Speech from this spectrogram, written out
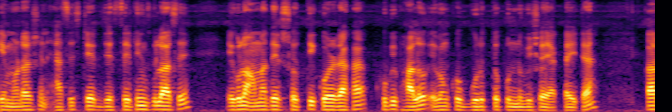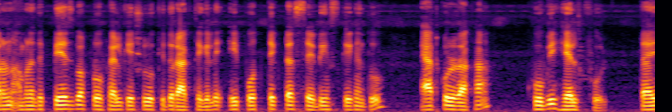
এই মডারেশন অ্যাসিস্টের যে সেটিংসগুলো আছে, এগুলো আমাদের সত্যি করে রাখা খুবই ভালো এবং খুব গুরুত্বপূর্ণ বিষয় একটা এটা। কারণ আমাদের পেজ বা প্রোফাইলকে সুরক্ষিত রাখতে গেলে এই প্রত্যেকটা সেটিংসকে কিন্তু অ্যাড করে রাখা খুবই হেল্পফুল তাই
